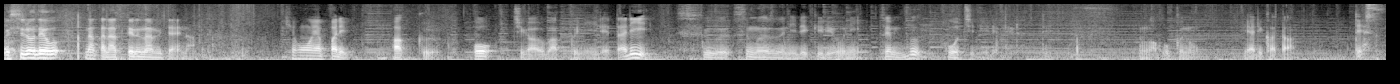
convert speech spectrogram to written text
後ろでなんか鳴ってるなみたいな。基本はやっぱりバッグを違うバッグに入れたりすぐスムーズにできるように全部ポーチに入れてるっていうのが僕のやり方です。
